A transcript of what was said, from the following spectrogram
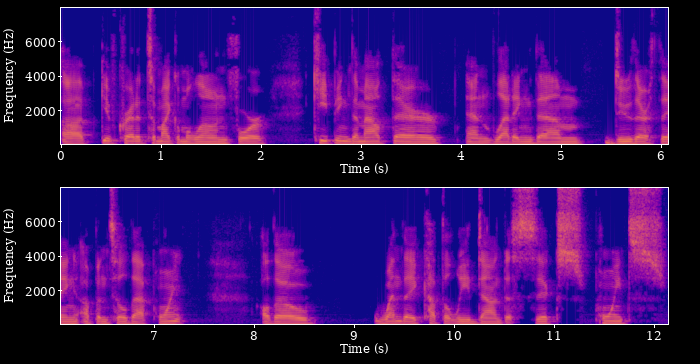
Uh, give credit to Michael Malone for keeping them out there and letting them do their thing up until that point. Although, when they cut the lead down to six points,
